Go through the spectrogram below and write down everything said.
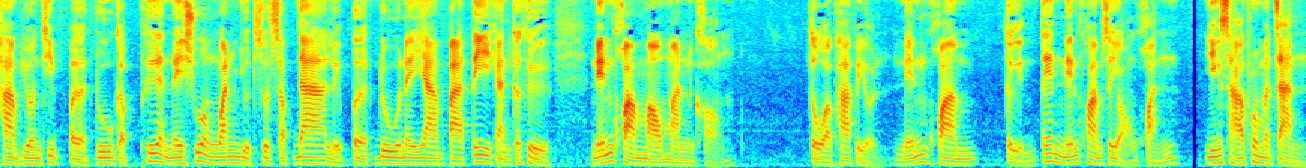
ภาพยนตร์ที่เปิดดูกับเพื่อนในช่วงวันหยุดสุดสัปดาห์ หรือเปิดดูในยามปาร์ตี้กันก็คือ เน้นความเมามันของตัวภาพยนตร์ เน้นความตื่นเต้น เน้นความสยองขวัญหญิงสาวพรหมจรรย์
